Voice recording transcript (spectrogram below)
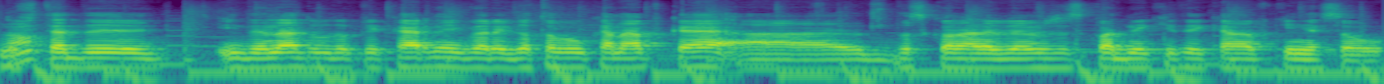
No. wtedy idę na dół do piekarni i biorę gotową kanapkę, a doskonale wiem, że składniki tej kanapki nie są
